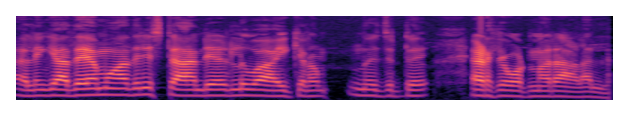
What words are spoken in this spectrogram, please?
അല്ലെങ്കിൽ അതേമാതിരി സ്റ്റാൻഡേർഡിൽ വായിക്കണം എന്ന് വെച്ചിട്ട് ഇടയ്ക്ക് കൊട്ടണ ഒരാളല്ല.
